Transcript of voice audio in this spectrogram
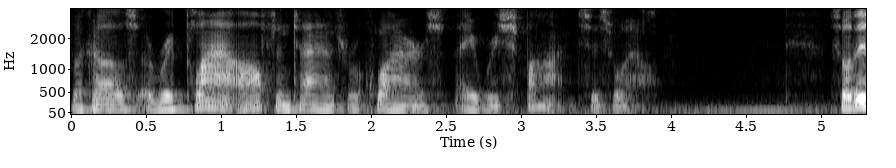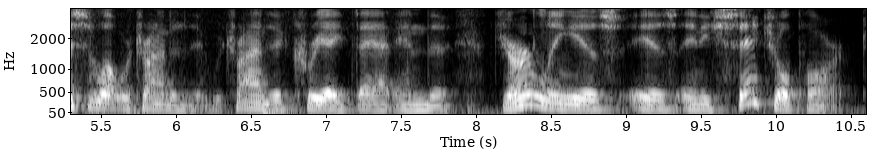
Because a reply oftentimes requires a response as well. So this is what we're trying to do. We're trying to create that, and the journaling is is an essential part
